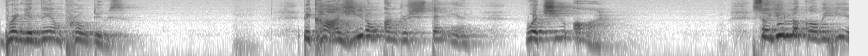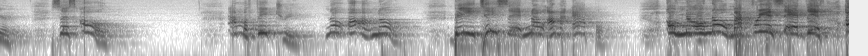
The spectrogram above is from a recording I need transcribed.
bringing them produce. Because you don't understand what you are. So you look over here, says, oh, I'm a fig tree. No, uh-uh, no. BET said, no, I'm an apple. Oh, no, no, my friend said this. Oh,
